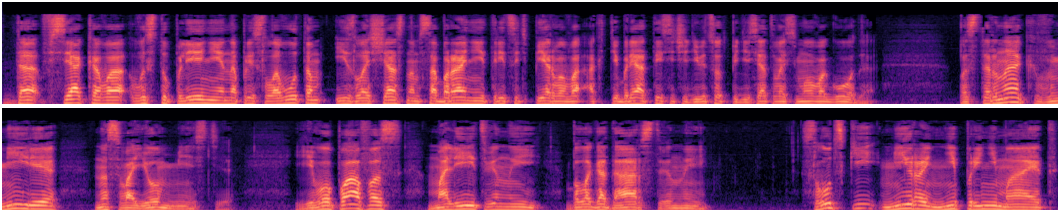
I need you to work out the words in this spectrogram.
до всякого выступления на пресловутом и злосчастном собрании 31 октября 1958 года – Пастернак в мире на своем месте. Его пафос молитвенный, благодарственный. Слуцкий мира не принимает,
